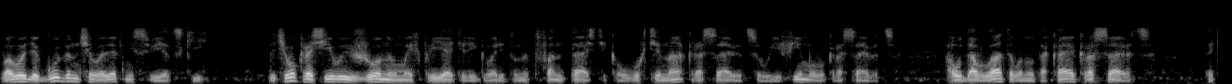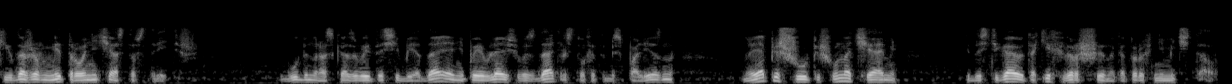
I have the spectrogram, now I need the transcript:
Володя Губин — человек не светский. До чего красивые жены у моих приятелей, говорит он, это фантастика. У Вахтина красавица, у Ефимова красавица. А у Довлатова, ну такая красавица. Таких даже в метро не часто встретишь. Губин рассказывает о себе. Да, я не появляюсь в издательствах, это бесполезно. Но я пишу, пишу ночами и достигаю таких вершин, о которых не мечтал.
